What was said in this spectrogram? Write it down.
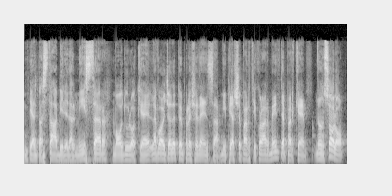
in pianta stabile dal mister, modulo che l'avevo già detto in precedenza, mi piace particolarmente perché non solo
